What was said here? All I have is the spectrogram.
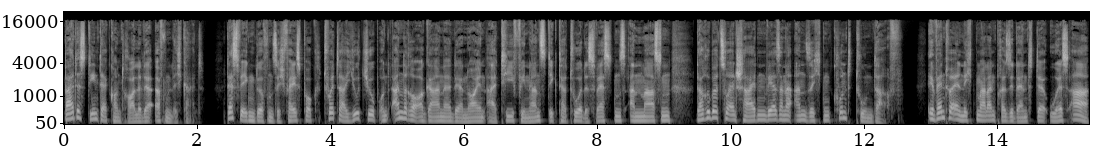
Beides dient der Kontrolle der Öffentlichkeit. Deswegen dürfen sich Facebook, Twitter, YouTube und andere Organe der neuen IT-Finanzdiktatur des Westens anmaßen, darüber zu entscheiden, wer seine Ansichten kundtun darf eventuell nicht mal ein Präsident der USA,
